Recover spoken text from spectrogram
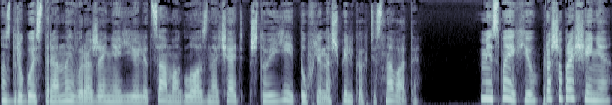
С другой стороны, выражение ее лица могло означать, что и ей туфли на шпильках тесноваты. «Мисс Мэйхью, прошу прощения».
